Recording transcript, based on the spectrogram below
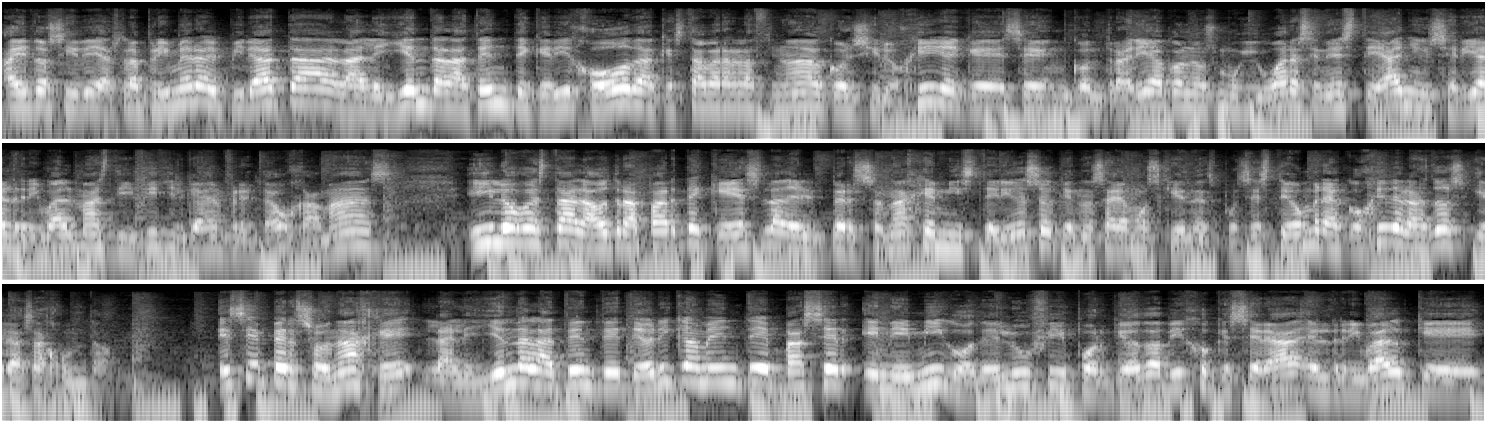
hay dos ideas. La primera, el pirata, la leyenda latente que dijo Oda que estaba relacionada con Shirohige, que se encontraría con los Mugiwaras en este año y sería el rival más difícil que ha enfrentado jamás. Y luego está la otra parte que es la del personaje misterioso que no sabemos quién es. Pues este hombre ha cogido las dos y las ha juntado. Ese personaje, la leyenda latente, teóricamente va a ser enemigo de Luffy porque Oda dijo que será el rival que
